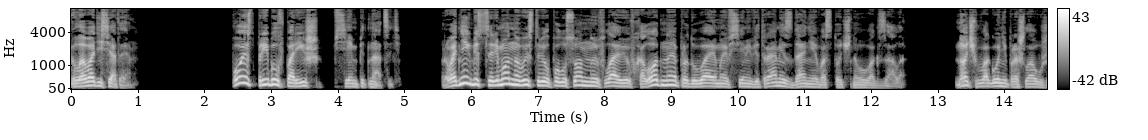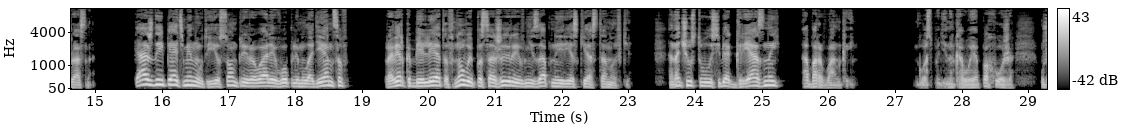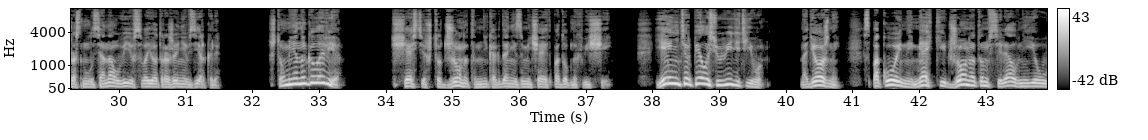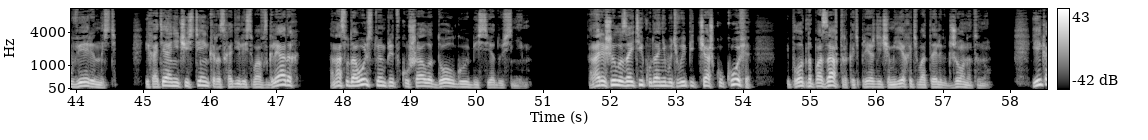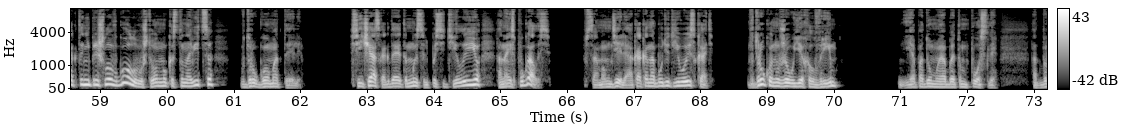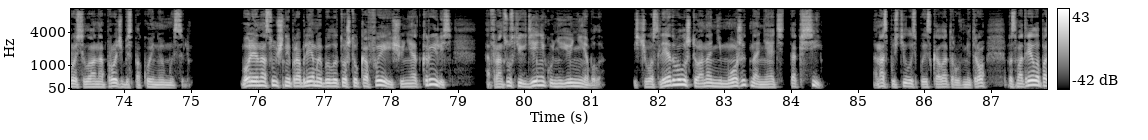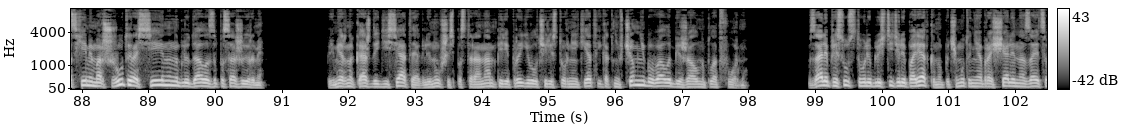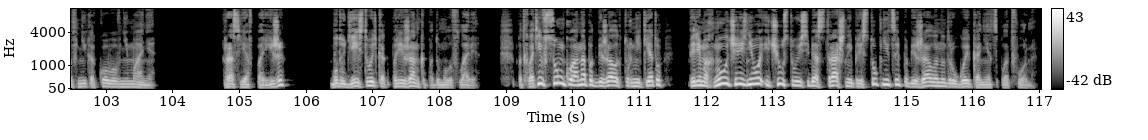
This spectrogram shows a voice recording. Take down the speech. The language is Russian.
Глава десятая. Поезд прибыл в Париж в 7.15. Проводник бесцеремонно выставил полусонную Флавию в холодное, продуваемое всеми ветрами здание Восточного вокзала. Ночь в вагоне прошла ужасно. Каждые пять минут ее сон прерывали вопли младенцев, проверка билетов, новые пассажиры и внезапные резкие остановки. Она чувствовала себя грязной оборванкой. Господи, на кого я похожа? Ужаснулась она, увидев свое отражение в зеркале. Что у меня на голове? Счастье, что Джонатан никогда не замечает подобных вещей. Ей не терпелось увидеть его. Надежный, спокойный, мягкий Джонатан вселял в нее уверенность. И хотя они частенько расходились во взглядах, она с удовольствием предвкушала долгую беседу с ним. Она решила зайти куда-нибудь выпить чашку кофе, и плотно позавтракать, прежде чем ехать в отель к Джонатану. Ей как-то не пришло в голову, что он мог остановиться в другом отеле. Сейчас, когда эта мысль посетила ее, она испугалась. В самом деле, а как она будет его искать? Вдруг он уже уехал в Рим? Я подумаю об этом после. Отбросила она прочь беспокойную мысль. Более насущной проблемой было то, что кафе еще не открылись, а французских денег у нее не было, из чего следовало, что она не может нанять такси. Она спустилась по эскалатору в метро, посмотрела по схеме маршрут и рассеянно наблюдала за пассажирами. Примерно каждый десятый, оглянувшись по сторонам, перепрыгивал через турникет и, как ни в чем не бывало, бежал на платформу. В зале присутствовали блюстители порядка, но почему-то не обращали на зайцев никакого внимания. «Раз я в Париже, буду действовать как парижанка», — подумала Флавия. Подхватив сумку, она подбежала к турникету, перемахнула через него и, чувствуя себя страшной преступницей, побежала на другой конец платформы.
